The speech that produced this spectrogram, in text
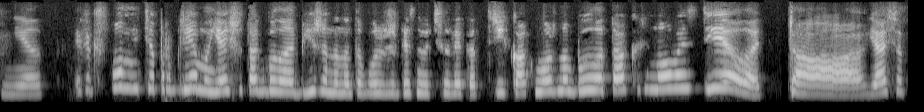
нет. И как вспомнить те проблемы, я еще так была обижена на того же Железного Человека 3. Как можно было так хреново сделать? Да, я сейчас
